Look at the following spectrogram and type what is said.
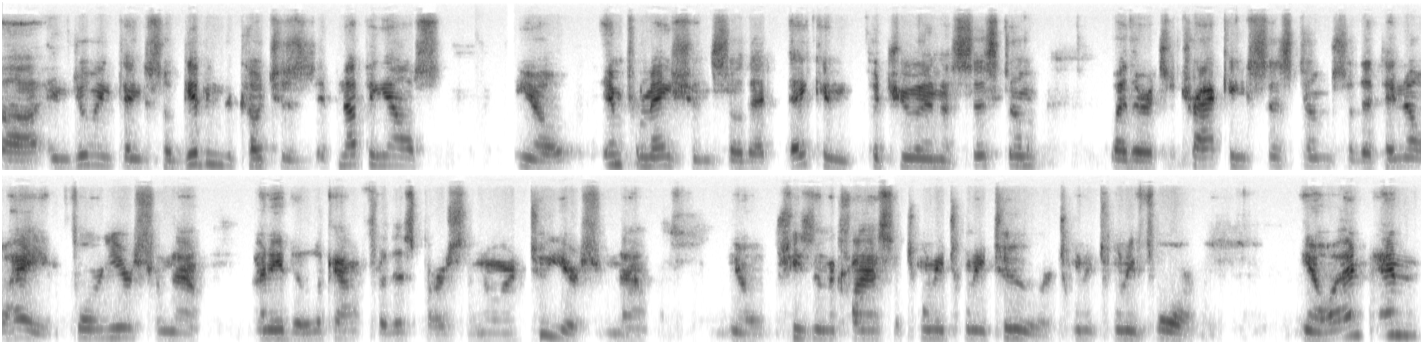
uh, in doing things. So giving the coaches, if nothing else, you know, information so that they can put you in a system, whether it's a tracking system, so that they know, hey, four years from now, I need to look out for this person, or two years from now, you know, she's in the class of 2022 or 2024, you know, and and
